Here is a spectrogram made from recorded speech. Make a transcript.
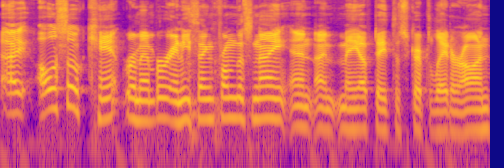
I also can't remember anything from this night, and I may update the script later on.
